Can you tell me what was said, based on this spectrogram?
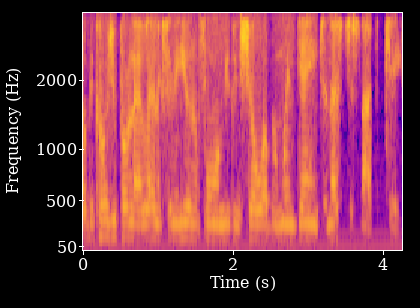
uh, because you put on that Atlantic City uniform, you can show up and win games, and that's just not the case.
